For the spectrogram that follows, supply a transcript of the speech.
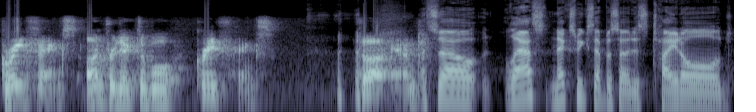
great things, unpredictable great things the end. So last next week's episode is titled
